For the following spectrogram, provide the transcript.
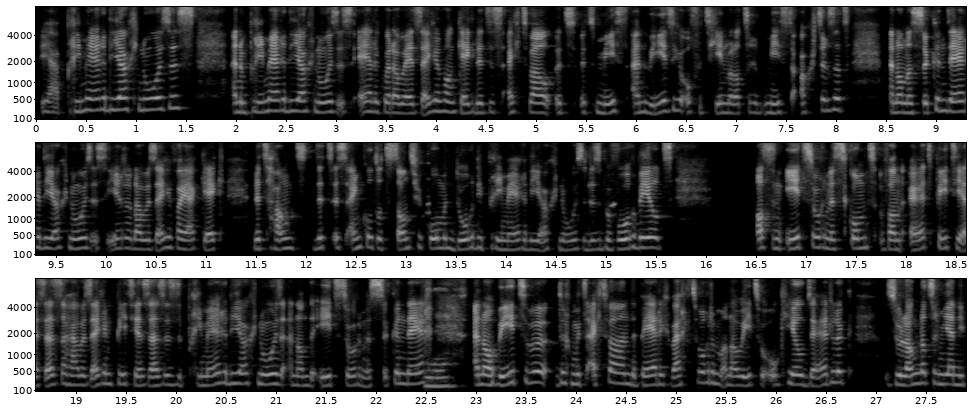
ja, primaire diagnoses. En een primaire diagnose is eigenlijk wat wij zeggen van, kijk, dit is echt wel het, het meest aanwezige of hetgeen wat er het meeste achter zit. En dan een secundaire diagnose is eerder dat we zeggen van, ja, kijk, dit, hangt, dit is enkel tot stand gekomen door die primaire diagnose. Dus bijvoorbeeld als een eetstoornis komt vanuit PTSS, dan gaan we zeggen PTSS is de primaire diagnose en dan de eetstoornis secundair. En dan weten we, er moet echt wel aan de beide gewerkt worden, maar dan weten we ook heel duidelijk, zolang dat er niet aan die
